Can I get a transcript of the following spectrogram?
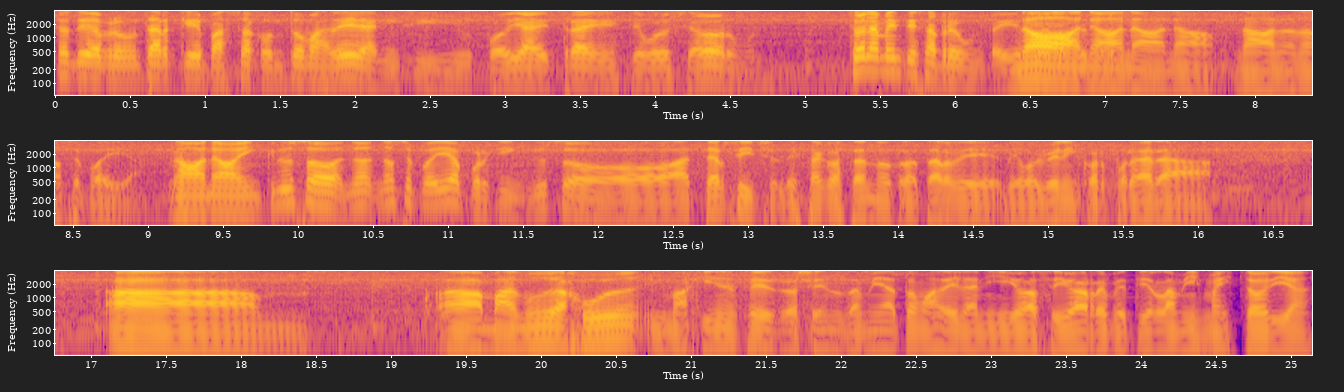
Yo te voy a preguntar qué pasó con Thomas Delan y si podía entrar en este Borussia Dortmund. Solamente esa pregunta. y No, no, no, no, no, no, no se podía. No, no, incluso, no, no se podía porque incluso a Terzic le está costando tratar de, de volver a incorporar a, a, a Mahmoud Ahud. Imagínense trayendo también a Thomas Delaney, iba, se iba a repetir la misma historia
